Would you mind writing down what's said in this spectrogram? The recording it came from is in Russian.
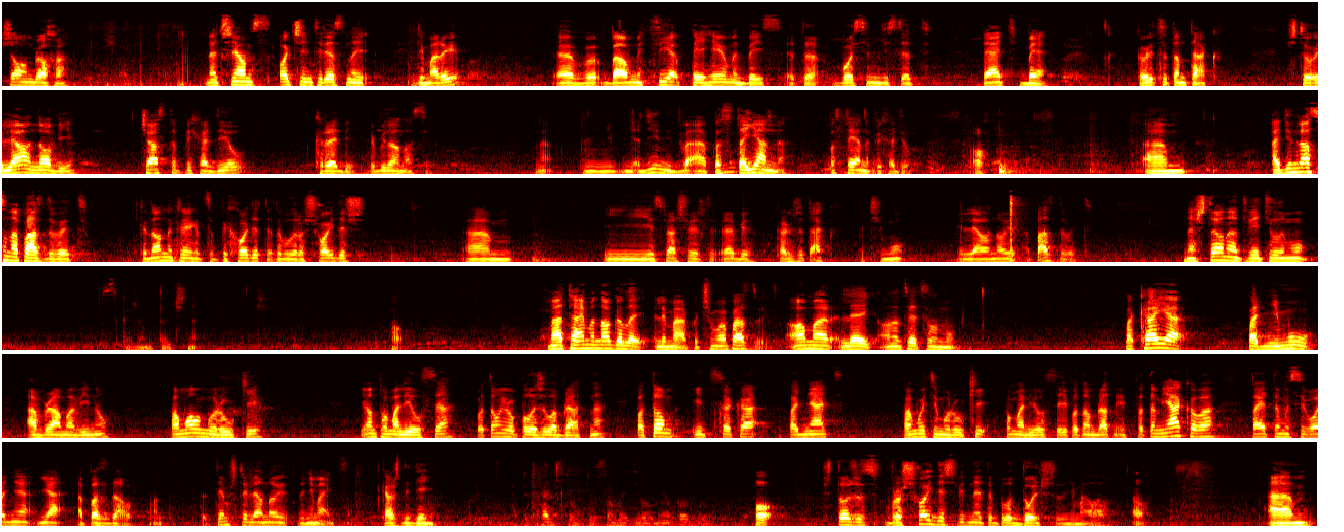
Шалом Броха. Начнем с очень интересной геморы э, в Бавмеция Пехеум Бейс. Это 85b. Говорится там так, что Илья Нови часто приходил к Реби, Реби Даноси. Да? Не, не, не один, не два, а постоянно. Постоянно приходил. О. Эм, один раз он опаздывает. Когда он, наконец, приходит, это был Рашхойдыш, эм, и спрашивает Эбби, как же так? Почему Нови опаздывает? На что он ответил ему, скажем точно, Матай много лемар. Почему опаздывает? Омар лей. Он ответил ему, пока я подниму Авраама вину, помол ему руки, и он помолился, потом его положил обратно, потом Ицхака поднять, помыть ему руки, помолился, и потом обратно, и потом Якова, поэтому сегодня я опоздал. Вот. Это тем, что Леоной занимается каждый день. А так раньше он то же самое делал, не опаздывает? О, что же в Рошхойдеш, видно, это было дольше занимало. О. Эм,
